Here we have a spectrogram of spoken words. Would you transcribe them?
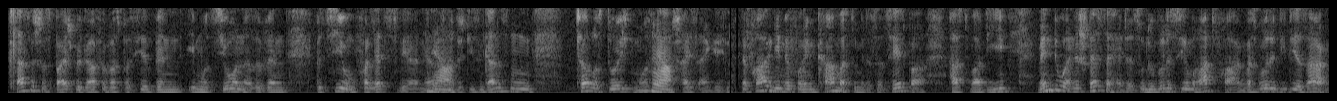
klassisches Beispiel dafür, was passiert, wenn Emotionen, also wenn Beziehungen verletzt werden. Ja? Dass man durch diesen ganzen Terrorist durch muss. Was Ja. ein Scheiß eigentlich. Eine Frage, die mir vorhin kam, als du mir das erzählt war, hast, war die, wenn du eine Schwester hättest und du würdest sie um Rat fragen, was würde die dir sagen?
